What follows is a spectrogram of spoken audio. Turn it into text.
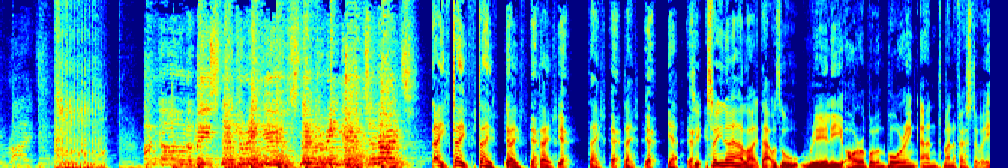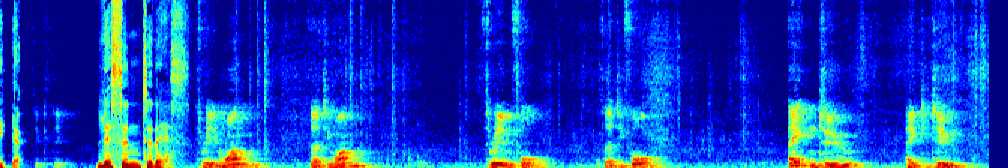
I'm gonna be snookering you, snookering you tonight. Dave, Dave, Dave, Dave, yeah, Dave, yeah, Dave, yeah, Dave, yeah, yeah. yeah. So, so you know how like that was all really horrible and boring and manifesto-y. Yeah. Listen to this. 3 and 1, 31. 3 and 4, 34. 8 and 2, 82.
